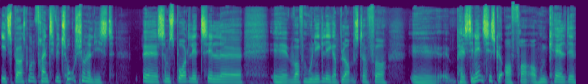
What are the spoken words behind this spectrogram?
et spørgsmål fra en TV2-journalist, øh, som spurgte lidt til, øh, øh, hvorfor hun ikke lægger blomster for øh, palæstinensiske ofre, og hun kaldte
